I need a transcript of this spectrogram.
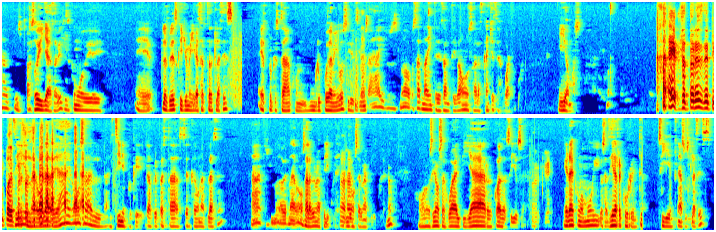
ah, pues pasó y ya, ¿sabes? Es como de eh, las veces que yo me llegué a saltar clases es porque estaba con un grupo de amigos y decíamos, ay, pues no va a pasar nada interesante, vamos a las canchas a jugar fútbol. Y íbamos. o sea, tú eres de tipo de sí, persona. la hora de, ay, vamos al, cine porque la prepa está cerca de una plaza. Ah, pues no a ver nada, vamos a ver una película. vamos a ver una película, ¿no? O nos íbamos a jugar al billar o cosas así, o sea. Era como muy, o sea, sí era recurrente. Sí, entren a sus clases.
